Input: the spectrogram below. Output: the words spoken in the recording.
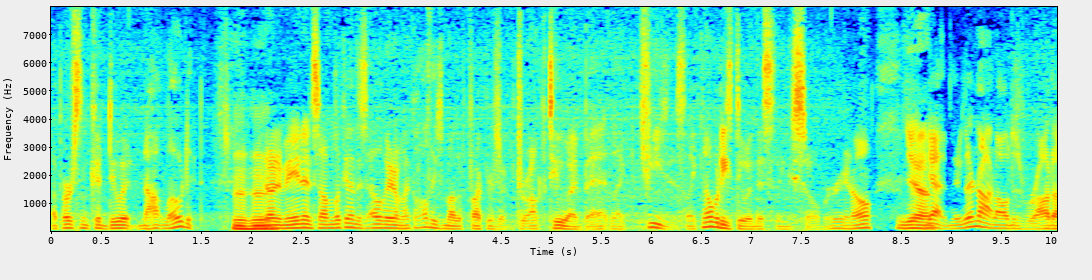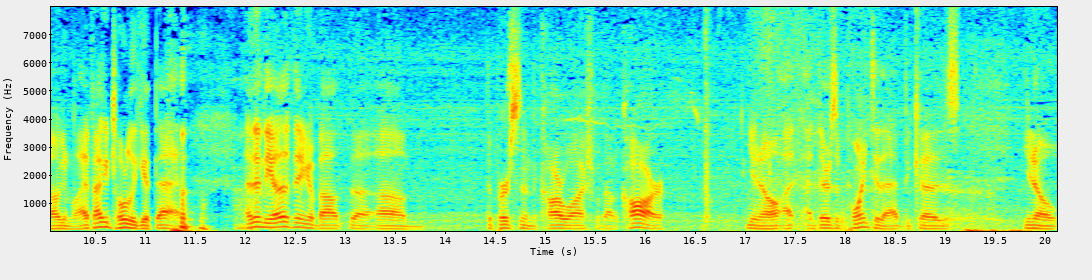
a person could do it not loaded. Mm-hmm. You know what i mean? And so i'm looking at this elevator. I'm like all these motherfuckers are drunk too i bet. Like jesus. Like nobody's doing this thing sober you know? Yeah. yeah they're, they're not all just raw dogging life. I can totally get that. And then the other thing about the um, the person in the car wash without a car you know I, I, there's a point to that because you know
